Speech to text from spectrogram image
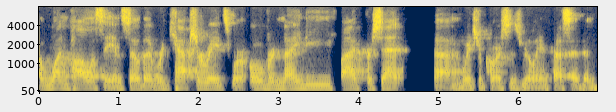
a one policy. And so the recapture rates were over 95%, um, which of course is really impressive. And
